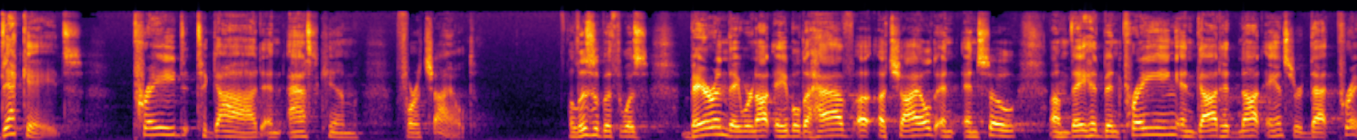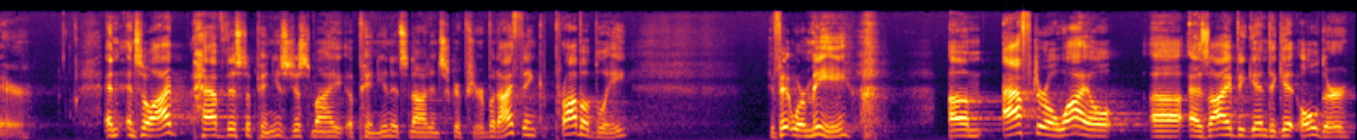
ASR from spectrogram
decades, prayed to God and asked Him for a child. Elizabeth was barren. They were not able to have a, a child. And, and so um, they had been praying, and God had not answered that prayer. And, and so I have this opinion. It's just my opinion. It's not in Scripture. But I think probably, if it were me, um, after a while, uh, as I begin to get older,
